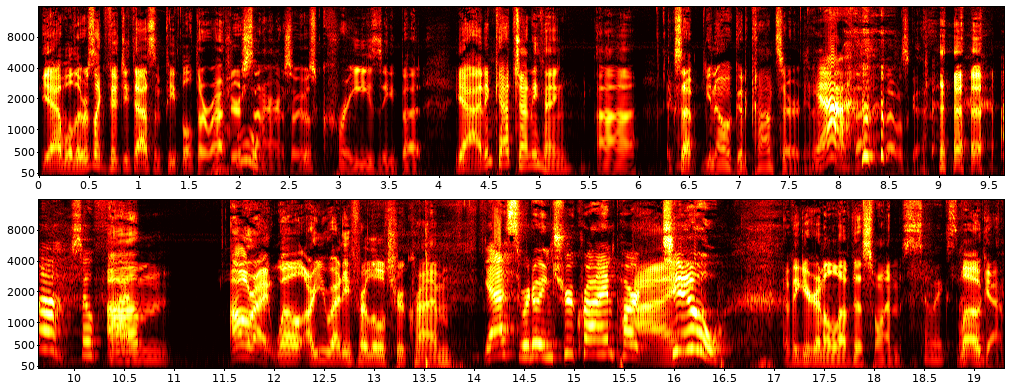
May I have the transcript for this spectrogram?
Yeah, well, there was like fifty thousand people at the Rogers Ooh. Center, so it was crazy. But yeah, I didn't catch anything uh, except you know a good concert. you know, Yeah. that, that was good. Ah, so fun. um, all right. Well, are you ready for a little true crime? yes, we're doing true crime part I- two. I think you're gonna love this one. So excited. Logan,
